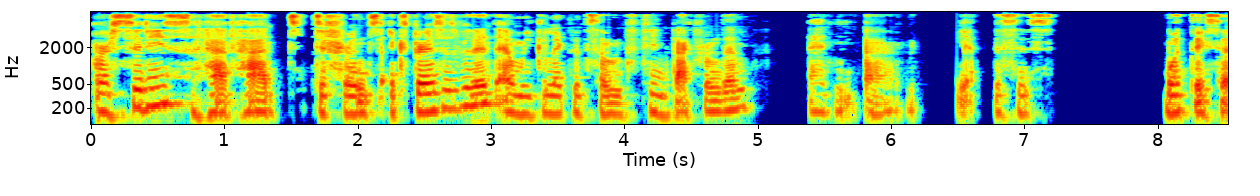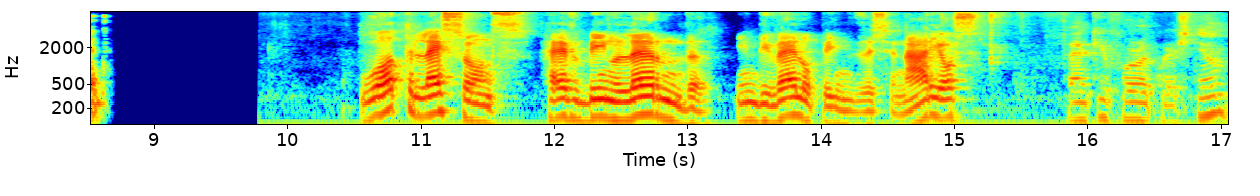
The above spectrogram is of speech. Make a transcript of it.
our cities have had different experiences with it and we collected some feedback from them and um, yeah this is what they said. What lessons have been learned in developing the scenarios? Thank you for a question.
